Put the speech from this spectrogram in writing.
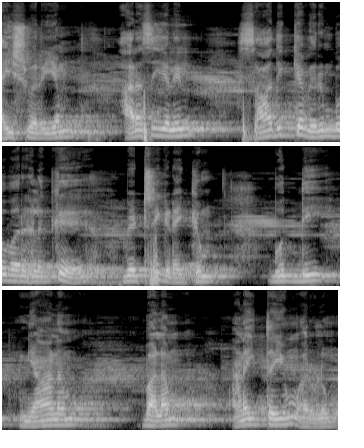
ஐஸ்வர்யம் அரசியலில் சாதிக்க விரும்புபவர்களுக்கு வெற்றி கிடைக்கும். புத்தி ஞானம் பலம் அனைத்தையும் அருளும்.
